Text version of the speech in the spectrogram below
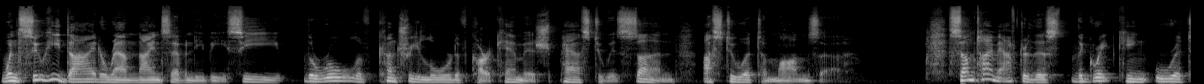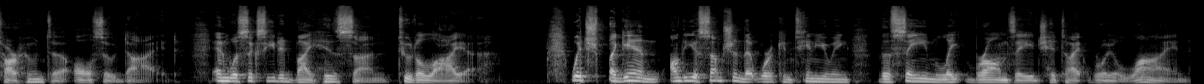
When Suhi died around 970 BC, the role of country lord of Carchemish passed to his son, Astuwatamanza. Sometime after this, the great king Uratarhunta also died, and was succeeded by his son, Tudalaya. Which, again, on the assumption that we're continuing the same late Bronze Age Hittite royal line,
